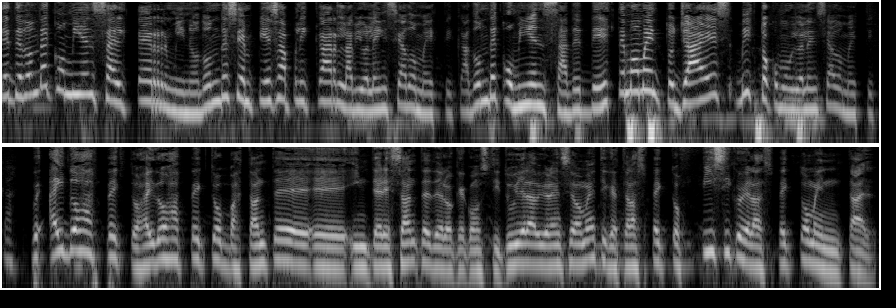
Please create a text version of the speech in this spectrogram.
¿Desde dónde comienza el término? ¿Dónde se empieza a aplicar la violencia doméstica? ¿Dónde comienza? Desde este momento ya es visto como violencia doméstica. Pues hay dos aspectos, hay dos aspectos bastante eh, interesantes de lo que constituye la violencia doméstica. Está el aspecto físico y el aspecto mental.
